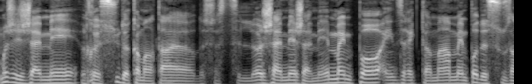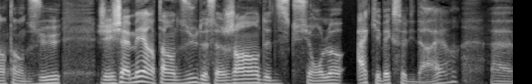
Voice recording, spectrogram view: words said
Moi, j'ai jamais reçu de commentaires de ce style-là. Jamais, jamais. Même pas indirectement, même pas de sous-entendu. J'ai jamais entendu de ce genre de discussion-là à Québec solidaire. Euh,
